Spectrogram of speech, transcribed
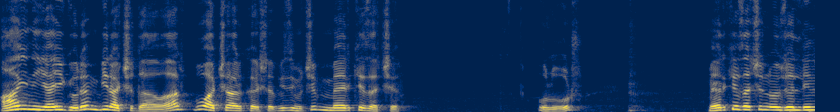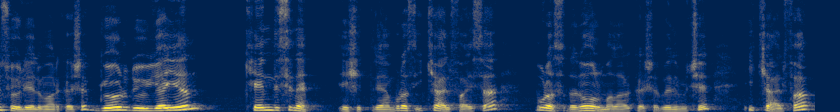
Aynı yayı gören bir açı daha var. Bu açı arkadaşlar bizim için merkez açı olur. Merkez açının özelliğini söyleyelim arkadaşlar. Gördüğü yayın kendisine eşittir. Yani burası 2 alfa ise burası da ne olmalı arkadaşlar benim için? 2 alfa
